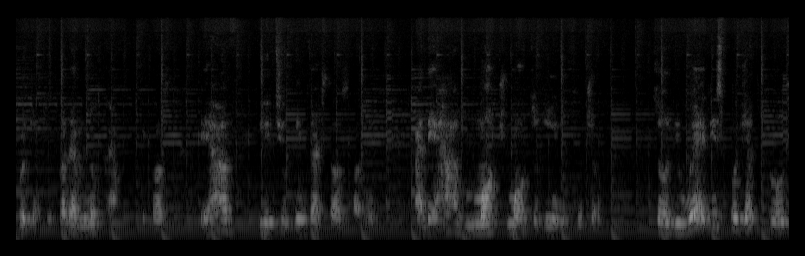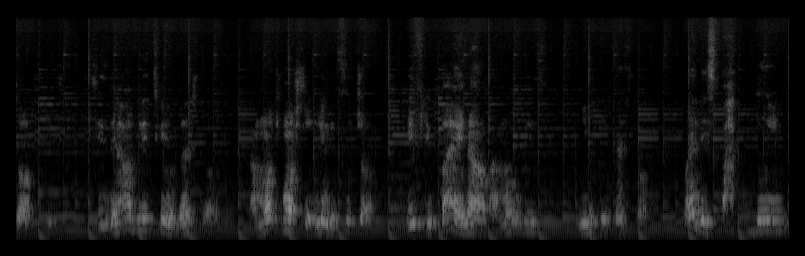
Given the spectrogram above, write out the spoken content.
project. We call them low cap because they have little investors on it and they have much more to do in the future. So the way this project grows up is since they have little investors and much more to do in the future, if you buy now among these new investors, when they start doing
